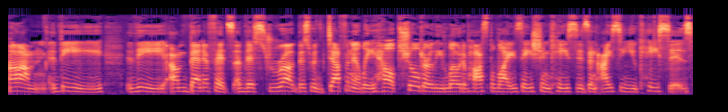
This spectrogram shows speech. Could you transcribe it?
um, the the um, benefits of this drug, this would definitely help shoulder the load of hospitalization cases and ICU cases.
